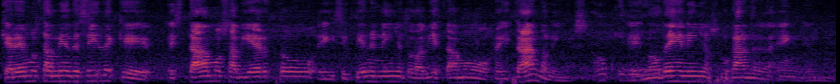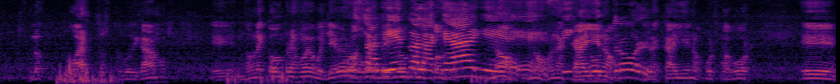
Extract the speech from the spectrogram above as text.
Queremos también decirle que estamos abiertos y si tienen niños todavía estamos registrando niños. Eh, no dejen niños jugando en, en- en los cuartos, como digamos. Eh, no le compren juegos, llévenlos O saliendo a la nosotros. calle, No, no, en la sin calle control. no. En la calle no, por favor. Eh,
